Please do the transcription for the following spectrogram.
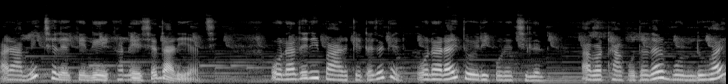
আর আমি ছেলেকে নিয়ে এখানে এসে দাঁড়িয়ে আছি। ওনাদেরই পার্ক এটা জানেন? ওনারাই তৈরি করেছিলেন। আমার ঠাকুরদাদার বন্ধু হয়,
